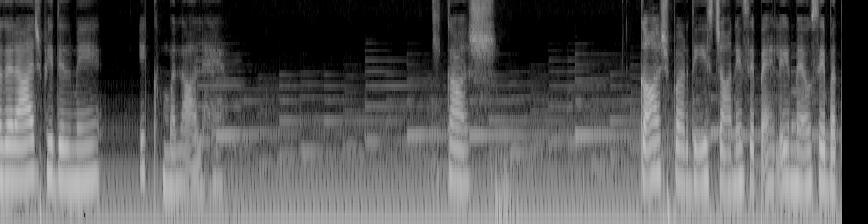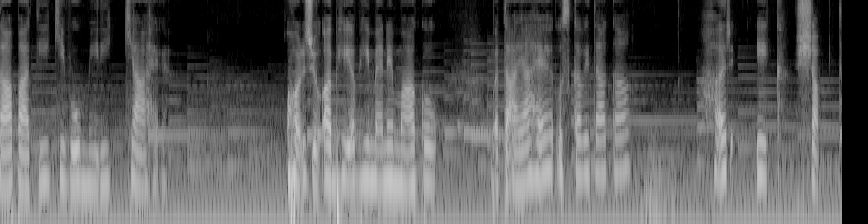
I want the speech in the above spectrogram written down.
मगर आज भी दिल में एक मलाल है कि काश काश परदेश जाने से पहले मैं उसे बता पाती कि वो मेरी क्या है। और जो अभी अभी मैंने माँ को बताया है उस कविता का हर एक शब्द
